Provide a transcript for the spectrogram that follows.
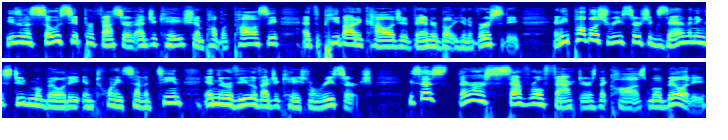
He's an associate professor of education and public policy at the Peabody College at Vanderbilt University, and he published research examining student mobility in 2017 in the Review of Educational Research. He says there are several factors that cause mobility.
